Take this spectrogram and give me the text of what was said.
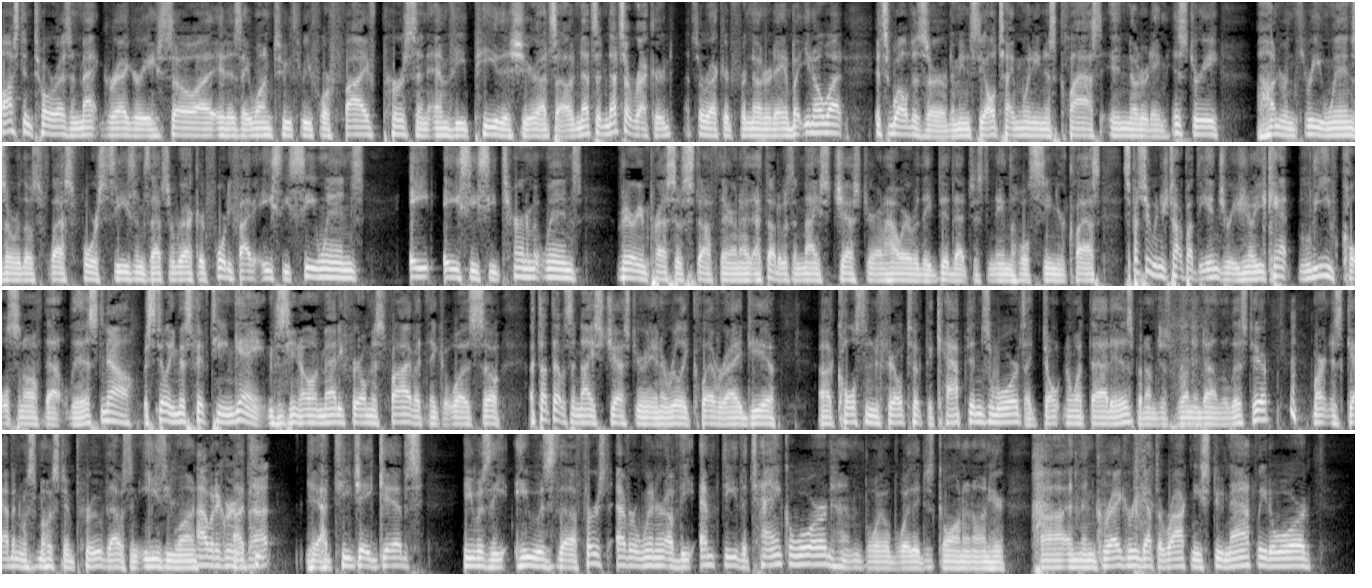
Austin Torres, and Matt Gregory. So uh, it is a one, two, three, four, five person MVP this year. That's a that's a that's a record. That's a record for Notre Dame. But you know what? It's well deserved. I mean, it's the all time winningest class in Notre Dame history. 103 wins over those last four seasons. That's a record. 45 ACC wins eight ACC tournament wins. Very impressive stuff there, and I, I, thought it was a nice gesture on however they did that, just to name the whole senior class. Especially when you talk about the injuries, you know, you can't leave Colson off that list. No, but still, he missed 15 games, you know, and Matty Farrell missed five, I think it was. So I thought that was a nice gesture and a really clever idea. Uh, Colson and Farrell took the captain's awards. I don't know what that is, but I'm just running down the list here. Martinas Geben was most improved. That was an easy one. I would agree uh, with T- that. Yeah, T.J. Gibbs he was the he was the first ever winner of the Empty the Tank Award. And boy, oh boy, they just go on and on here. Uh, and then Gregory got the Rockne Student Athlete Award,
